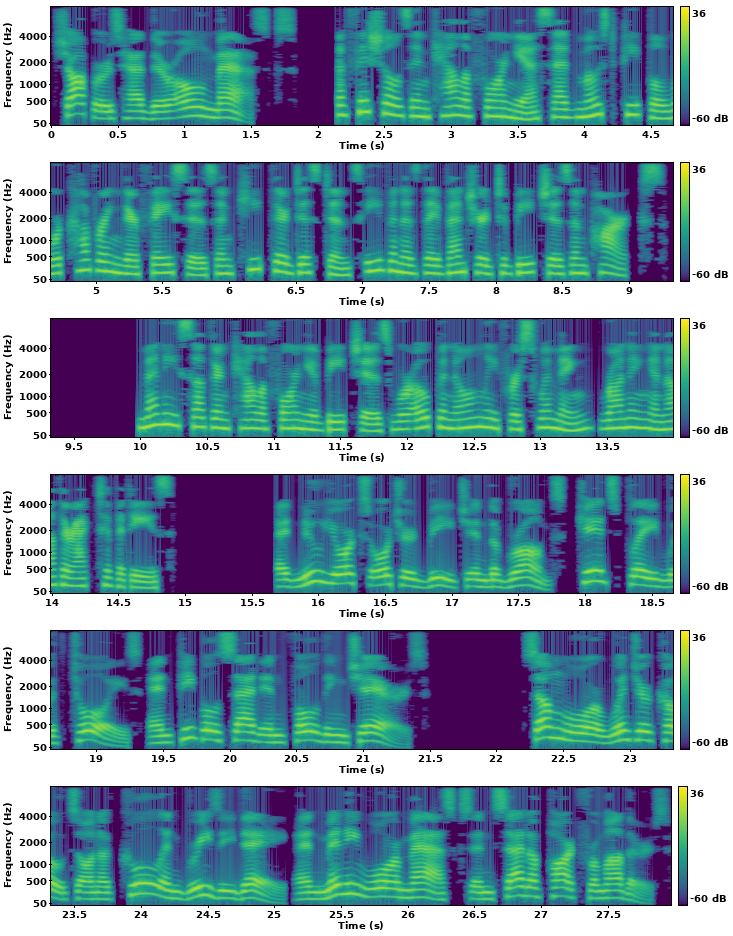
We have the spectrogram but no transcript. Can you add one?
Shoppers had their own masks. Officials in California said most people were covering their faces and keep their distance even as they ventured to beaches and parks. Many Southern California beaches were open only for swimming, running and other activities. At New York's Orchard Beach in the Bronx, kids played with toys, and people sat in folding chairs. Some wore winter coats on a cool and breezy day, and many wore masks and sat apart from others.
